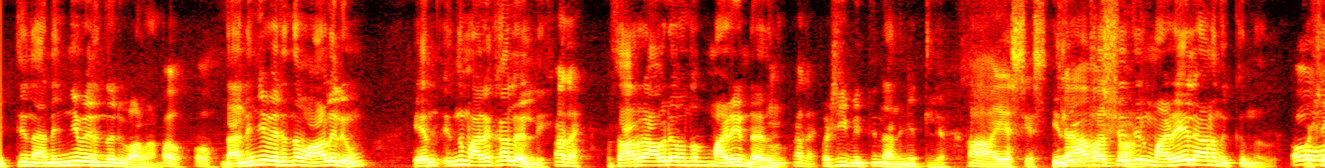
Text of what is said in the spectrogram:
വിറ്റ് നനഞ്ഞു വരുന്ന ഒരു വാളാണ് നനഞ്ഞു വരുന്ന വാളിലും ഇന്ന് മഴക്കാലമല്ലേ? സാർ രാവിലെ വന്നപ്പോൾ മഴ ഉണ്ടായിരുന്നു പക്ഷേ ഈ ഭിത്തി നനഞ്ഞിട്ടില്ല. ഇത് സത്യത്തിൽ മഴയിലാണ് നിൽക്കുന്നത്. പക്ഷെ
